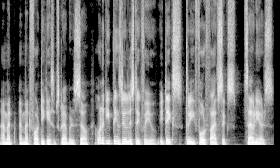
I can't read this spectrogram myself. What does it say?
I'm at I'm at 40k subscribers. So I want to keep things realistic for you. It takes three, four, five, six, seven years.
